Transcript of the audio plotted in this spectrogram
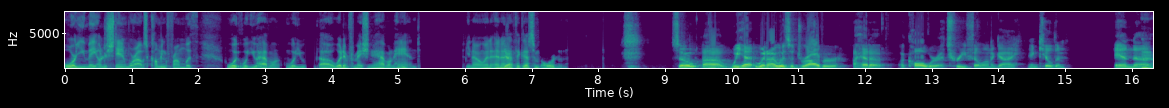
or you may understand where I was coming from with what, what you have on what you uh, what information you have on hand you know, and, and yeah. I think that's important. So uh, we had when I was a driver, I had a, a call where a tree fell on a guy and killed him, and uh, mm.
